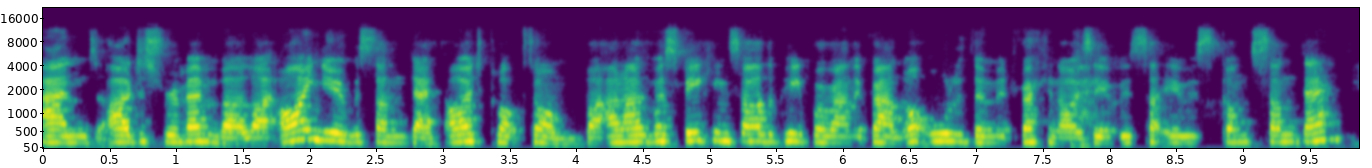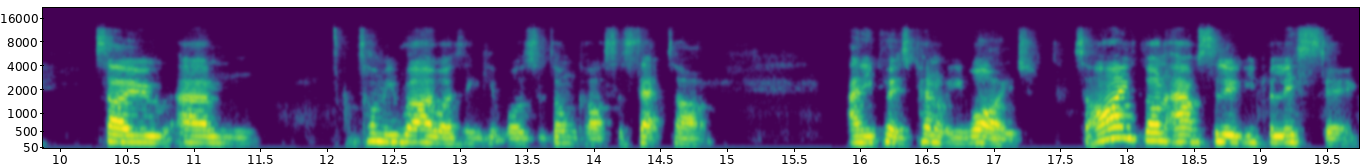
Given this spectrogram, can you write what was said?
And I just remember, like, I knew it was sudden death. I'd clocked on, but and I was speaking to other people around the ground. Not all of them had recognised it was it was gone to sudden death. So um, Tommy Rowe, I think it was, Doncaster stepped up, and he put his penalty wide. So I've gone absolutely ballistic,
